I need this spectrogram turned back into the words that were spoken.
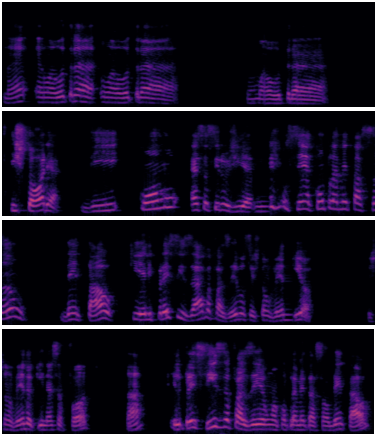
né? É uma outra uma outra uma outra história de como essa cirurgia, mesmo sem a complementação dental que ele precisava fazer, vocês estão vendo aqui, ó. Vocês estão vendo aqui nessa foto, tá? Ele precisa fazer uma complementação dental,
